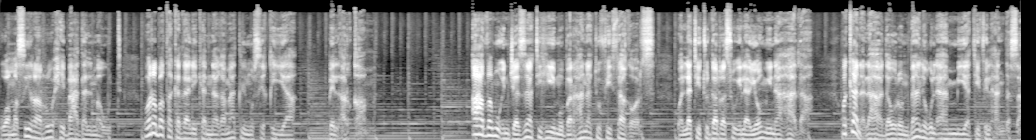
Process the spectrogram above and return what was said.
ومصير الروح بعد الموت وربط كذلك النغمات الموسيقية بالأرقام. أعظم إنجازاته مبرهنة فيثاغورس والتي تدرس إلى يومنا هذا وكان لها دور بالغ الأهمية في الهندسة.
